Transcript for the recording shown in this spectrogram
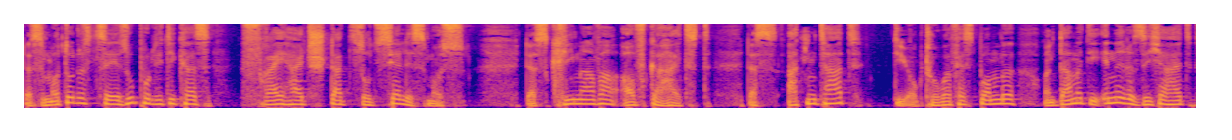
Das Motto des CSU-Politikers Freiheit statt Sozialismus. Das Klima war aufgeheizt. Das Attentat, die Oktoberfestbombe und damit die innere Sicherheit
